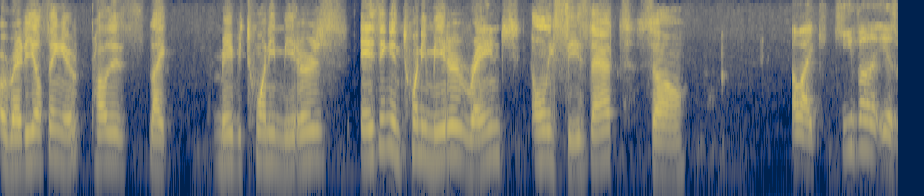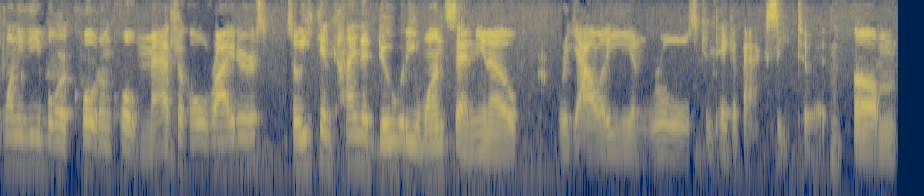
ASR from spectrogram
a radial thing. It probably is like maybe twenty meters. Anything in twenty meter range only sees that. So like Kiva is one of the more quote unquote magical writers, so he can kind of do what he wants, and you know, reality and rules can take a backseat to it. Um,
